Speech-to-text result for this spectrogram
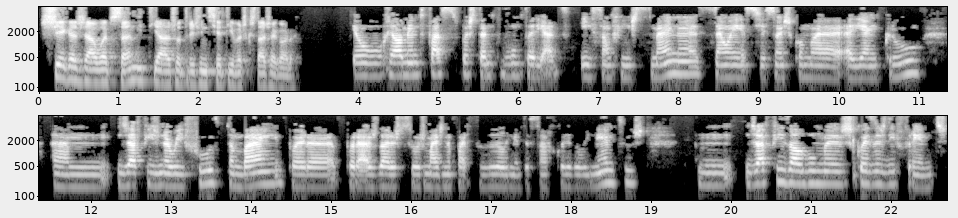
chega já ao Web Summit e às outras iniciativas que estás agora? Eu realmente faço bastante voluntariado e são fins de semana, são em associações como a, a Young Crew, um, já fiz na ReFood também para, para ajudar as pessoas mais na parte de alimentação recolha de alimentos. Um, já fiz algumas coisas diferentes.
